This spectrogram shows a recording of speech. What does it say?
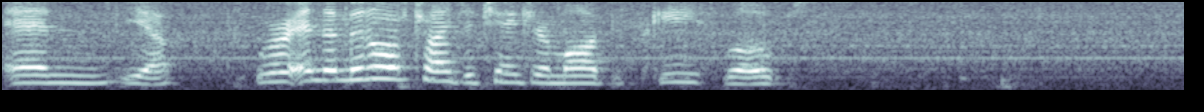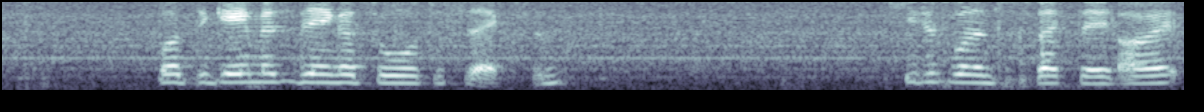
and yeah. We're in the middle of trying to change our mod to ski slopes but the game is being a tool to Saxon. He just wanted to spectate, alright?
